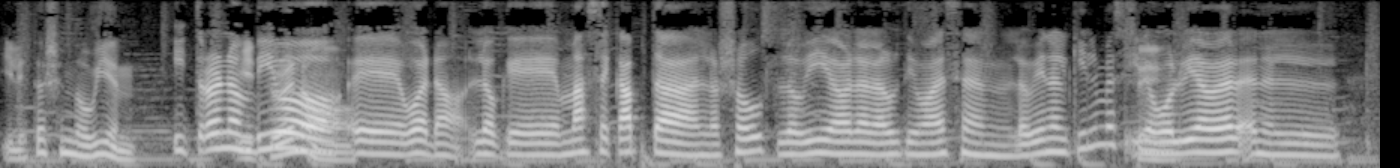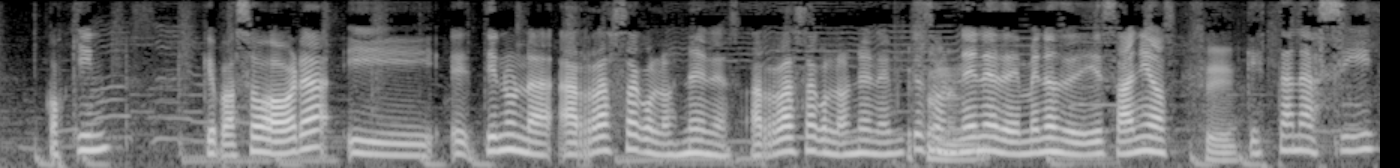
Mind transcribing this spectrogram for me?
y le está yendo bien. Y Trueno en Y vivo, Trueno- eh, bueno, lo que más se capta en los shows, lo vi ahora la última vez, en, lo vi en el Quilmes y lo volví a ver en el Cosquín, que pasó ahora, y eh, tiene una arrasa con los nenes, arrasa con los nenes, ¿viste? Es Esos un- nenes de menos de 10 años Sí. que están así,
